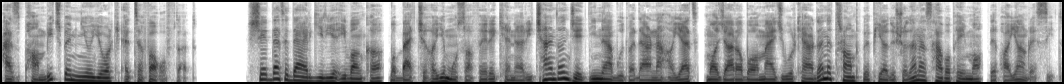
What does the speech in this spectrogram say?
از پالم‌بیچ به نیویورک اتفاق افتاد. شدت درگیری ایوانکا با بچه های مسافر کناری چندان جدی نبود و در نهایت ماجرا با مجبور کردن ترامپ به پیاده شدن از هواپیما به پایان رسید.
